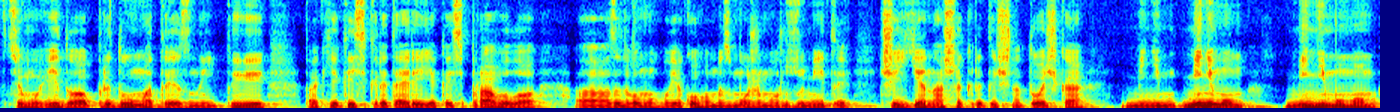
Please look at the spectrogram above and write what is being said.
в цьому відео придумати, знайти так, якийсь критерій, якесь правило, е, за допомогою якого ми зможемо розуміти, чи є наша критична точка мінім, мінімум, мінімумом,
